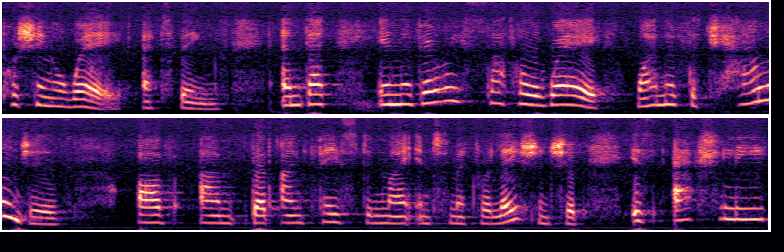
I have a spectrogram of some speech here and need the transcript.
pushing away at things. And that in a very subtle way, one of the challenges of um, that I'm faced in my intimate relationship is actually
